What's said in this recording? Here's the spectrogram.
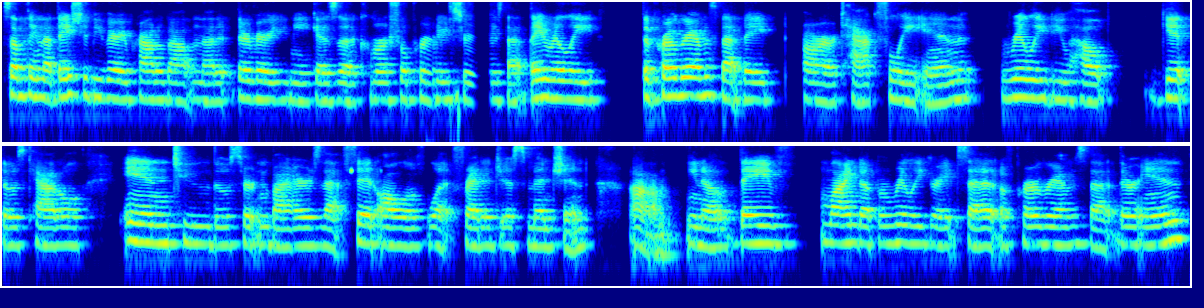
something that they should be very proud about and that they're very unique as a commercial producer is that they really the programs that they are tactfully in really do help get those cattle into those certain buyers that fit all of what Fred had just mentioned. Um, you know, they've lined up a really great set of programs that they're in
